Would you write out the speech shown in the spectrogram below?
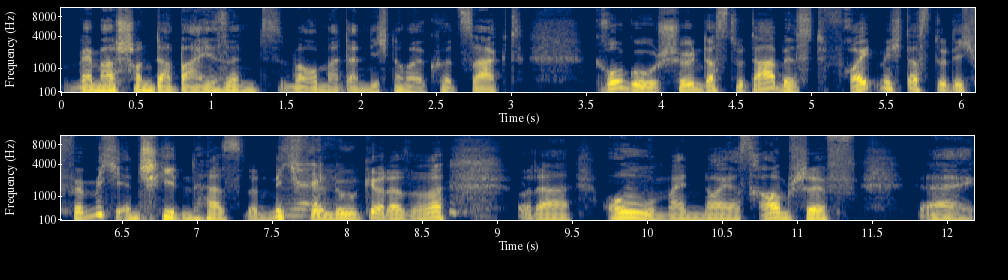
wenn wir schon dabei sind, warum man dann nicht nochmal kurz sagt, Grogu, schön, dass du da bist. Freut mich, dass du dich für mich entschieden hast und nicht für Luke oder so. Oder, oh, mein neues Raumschiff. Äh,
